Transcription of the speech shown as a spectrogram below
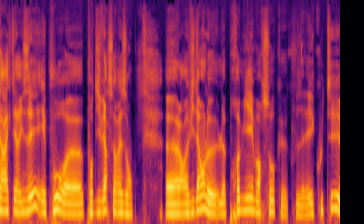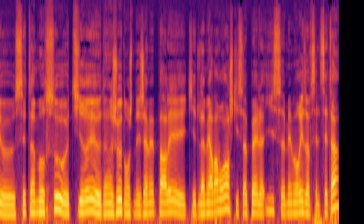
caractérisés et pour, euh, diverses raisons. Euh, alors, évidemment, le, premier morceau que, vous allez écouter, euh, c'est un morceau tiré d'un jeu dont je n'ai jamais parlé et qui est de la merde en branche, qui s'appelle Is Memories of Celceta,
